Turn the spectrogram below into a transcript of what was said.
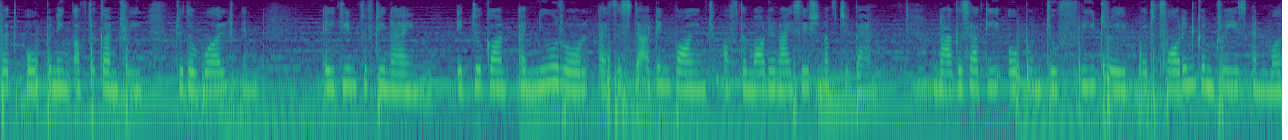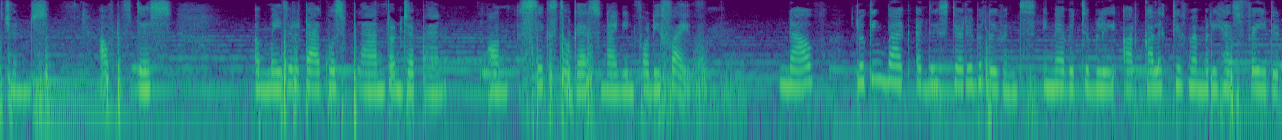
with opening of the country to the world in 1859. It took on a new role as the starting point of the modernization of Japan. Nagasaki opened to free trade with foreign countries and merchants. Out of this, a major attack was planned on Japan on 6 August 1945. Now, Looking back at these terrible events, inevitably our collective memory has faded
